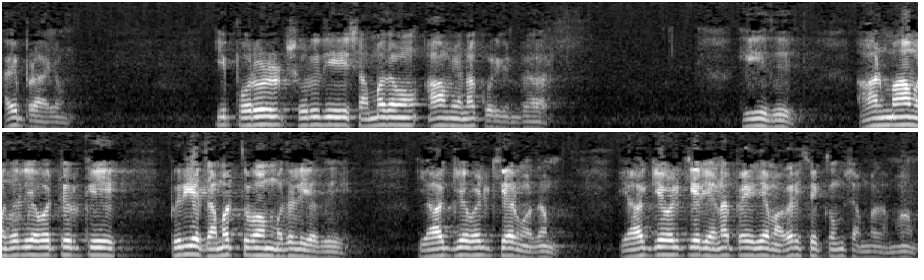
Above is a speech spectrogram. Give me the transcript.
அபிப்பிராயம். இப்பொருள் சுருதி சம்மதமும் ஆம் என கூறுகின்றார். இது ஆன்மா முதலியவற்றிற்கு பிரிய தமத்துவம் முதலியது. யாக்கியவல்கியர் மதம். யாக்கியவல்கியர் என பெயரிய மகரிசிக்கும் சம்மதமாம்.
